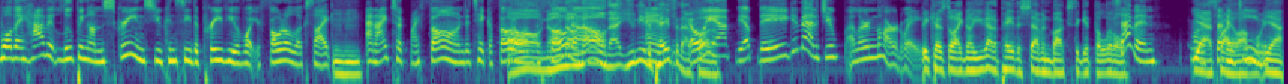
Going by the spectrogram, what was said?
Well, they have it looping on the screen so you can see the preview of what your photo looks like. And I took my phone to take a photo Mm-hmm. Oh, of the no, no, photo. no. That- you need to pay for that Oh, photo. yeah, yep. They get mad at you. I learned the hard way. Because they're like, no, you got to pay the seven bucks to get the little. Seven. Well, yeah, it's probably a lot more. Yeah.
